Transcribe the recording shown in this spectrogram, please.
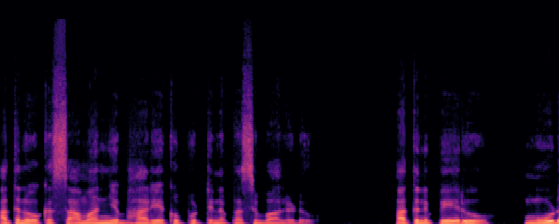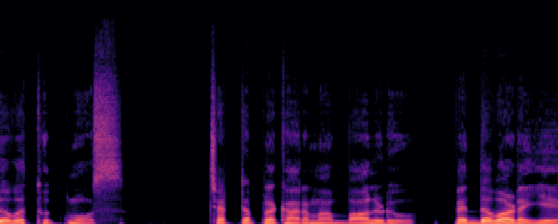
అతను ఒక సామాన్య భార్యకు పుట్టిన పసిబాలుడు. అతని పేరు మూడవ థుత్మోస్ చట్టప్రకారమా బాలుడు పెద్దవాడయ్యే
